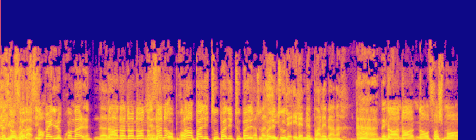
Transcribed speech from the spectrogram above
Parce que voilà, non. pas, il le prend mal. Non, Non, non, non, non, non, Je non, non, comprends. non, pas du tout, pas du tout, pas du Non, tout, pas du tout. Il, il aime bien parler, Bernard. Ah, d'accord. Non, non, non, franchement,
